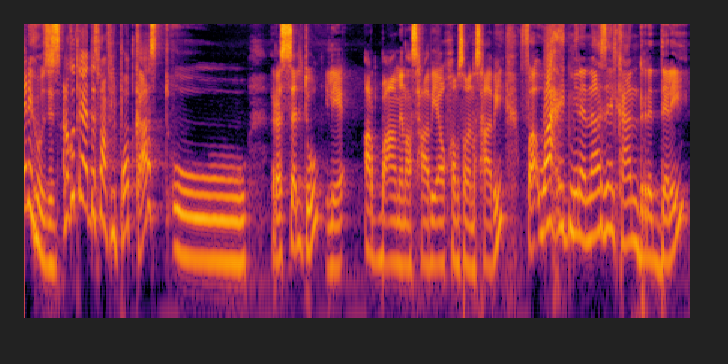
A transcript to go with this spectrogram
anyways أنا كنت قاعد بسمع في البودكاست ورسلته أربعة من أصحابي أو خمسة من أصحابي. فواحد من الناس اللي كان رد لي.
